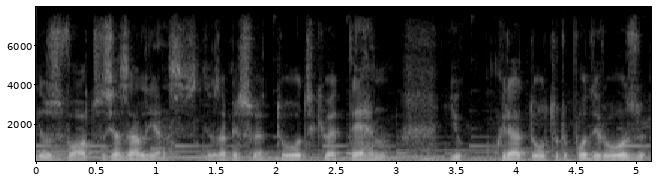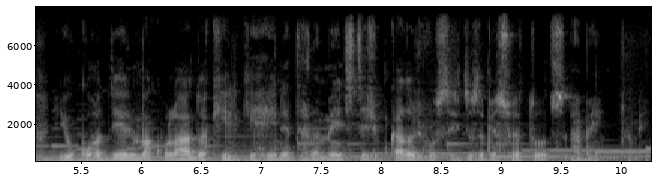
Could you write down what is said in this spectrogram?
e os votos e as alianças. Deus abençoe a todos, que o Eterno e o Criador Todo-Poderoso e o Cordeiro Imaculado, aquele que reina eternamente, esteja com cada um de vocês. Deus abençoe a todos. Amém. Amém.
